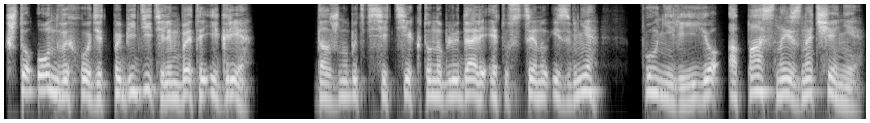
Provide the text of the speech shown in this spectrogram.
что он выходит победителем в этой игре. Должно быть, все те, кто наблюдали эту сцену извне, поняли ее опасное значение.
